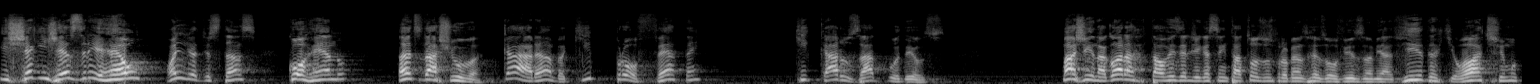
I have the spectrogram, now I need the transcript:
e chega em Jezreel, olha a distância, correndo, antes da chuva. Caramba, que profeta, hein? Que cara usado por Deus. Imagina, agora talvez ele diga assim: está todos os problemas resolvidos na minha vida, que ótimo.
